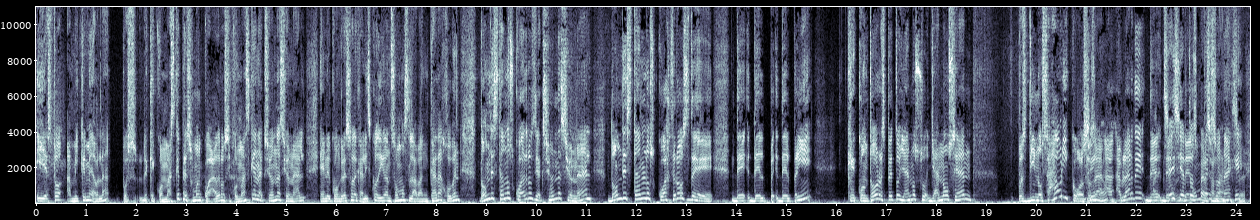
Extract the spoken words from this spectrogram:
Y esto a mí que me habla, pues de que con más que presuman cuadros y con más que en Acción Nacional, en el Congreso de Jalisco digan somos la bancada joven, ¿dónde están los cuadros de Acción Nacional? ¿Dónde están los cuadros de, de del, del PRI? Que con todo respeto ya no, ya no sean pues dinosauricos, o sea, ¿no? a- hablar de, de, Sí de- ciertos de un personajes, personaje ¿eh?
